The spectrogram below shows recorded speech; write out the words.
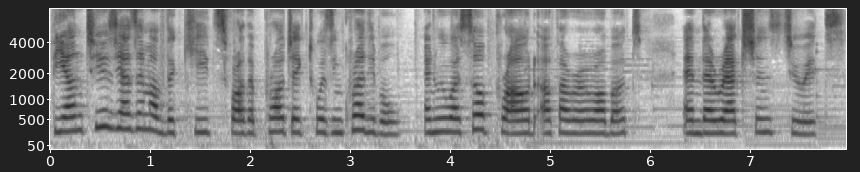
The enthusiasm of the kids for the project was incredible, and we were so proud of our robot and their reactions to it.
